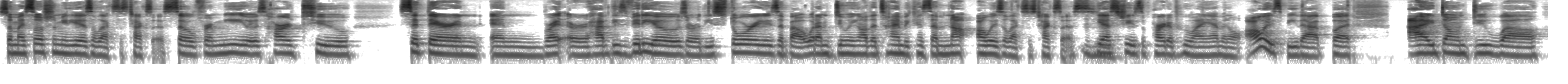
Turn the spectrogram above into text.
So my social media is Alexis Texas. So for me, it was hard to sit there and and write or have these videos or these stories about what I'm doing all the time because I'm not always Alexis Texas. Mm-hmm. Yes, she's a part of who I am and will always be that, but I don't do well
